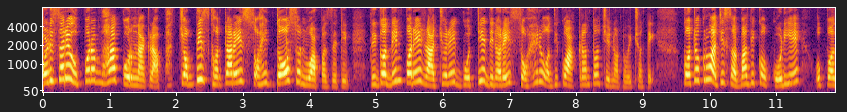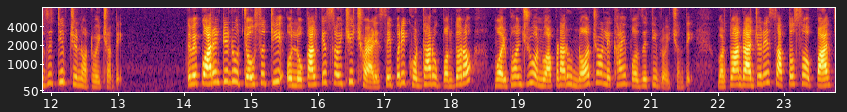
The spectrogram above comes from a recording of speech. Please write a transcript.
ওড়িশার উপরভা করোনা গ্রাফ চব্বিশ ঘণ্টার শহে দশ নূয়া পজিটিভ দীর্ঘদিন পরে রাজ্যের গোটিয়ে দিনের শহেরু অধিক আক্রান্ত চিহ্নট হয়েছেন কটকর আজ সর্বাধিক কোড়িয়ে ও পজিটিভ চিহ্নট হয়েছেন ତେବେ କ୍ୱାରେଣ୍ଟିନ୍ରୁ ଚଉଷଠି ଓ ଲୋକାଲ୍ କେସ୍ ରହିଛି ଛୟାଳିଶ ସେହିପରି ଖୋର୍ଦ୍ଧାରୁ ପନ୍ଦର ମୟୂରଭଞ୍ଜରୁ ଓ ନୂଆପଡ଼ାରୁ ନଅ ଜଣ ଲେଖାଏଁ ପଜିଟିଭ୍ ରହିଛନ୍ତି ବର୍ତ୍ତମାନ ରାଜ୍ୟରେ ସାତଶହ ପାଞ୍ଚ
